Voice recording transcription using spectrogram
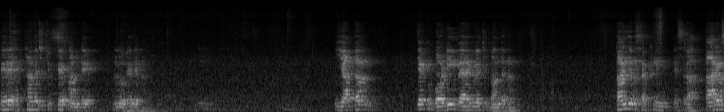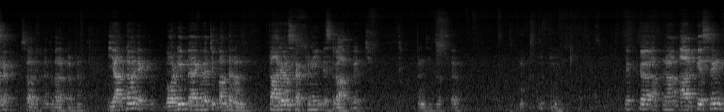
ਤੇਰੇ ਹੱਥਾਂ ਵਿੱਚ ਚੁੱਕੇ ਆਂਡੇ ਲੋਹੇ ਦੇ ਹਨ। ਯਾਦਾਂ ਇੱਕ ਬੋਡੀ ਬੈਗ ਵਿੱਚ ਬੰਦ ਹਨ। ਤਾਂਜ ਸਖਣੀ ਇਸ ਰਾਤ, ਤਾਰਿਓ ਸਖ ਸੌਰੀ ਮੈਂ ਦੁਬਾਰਾ ਪੜ੍ਹਦਾ। ਯਾਦਾਂ ਇੱਕ ਬੋਡੀ ਬੈਗ ਵਿੱਚ ਬੰਦ ਹਨ, ਤਾਰਿਓ ਸਖਣੀ ਇਸ ਰਾਤ ਵਿੱਚ। ਹਾਂਜੀ, ਬਸ। ਇੱਕ ਆਪਣਾ ਆਰ ਕੇ ਸਿੰਘ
